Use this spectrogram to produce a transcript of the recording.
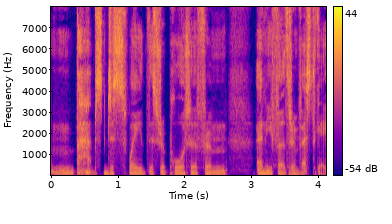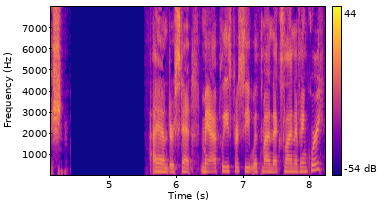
mm, perhaps dissuade this reporter from any further investigation. I understand. May I please proceed with my next line of inquiry?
